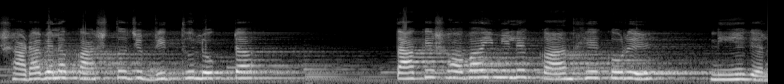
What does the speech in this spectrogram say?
সারাবেলা কাশত যে বৃদ্ধ লোকটা, তাকে সবাই মিলে কাঁধে করে নিয়ে গেল।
